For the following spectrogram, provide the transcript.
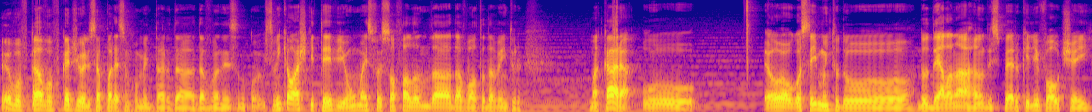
Eu vou ficar, vou ficar de olho se aparece um comentário da, da Vanessa. No... Se bem que eu acho que teve um, mas foi só falando da, da volta da aventura. Mas, cara, o. Eu, eu gostei muito do, do dela narrando. Espero que ele volte aí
